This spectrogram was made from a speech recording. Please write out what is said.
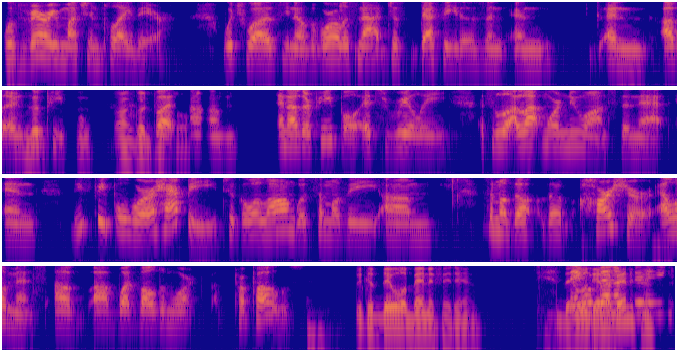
was very much in play there which was you know the world is not just Death Eaters and and and other and good people, On good but people. um, and other people. It's really it's a, lo- a lot more nuanced than that. And these people were happy to go along with some of the um, some of the the harsher elements of, of what Voldemort proposed. because they were benefiting. They, They, were, were benefiting. benefit.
